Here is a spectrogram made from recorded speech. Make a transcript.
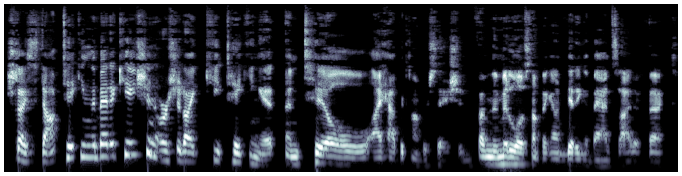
Should I stop taking the medication or should I keep taking it until I have the conversation? If I'm in the middle of something, I'm getting a bad side effect.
